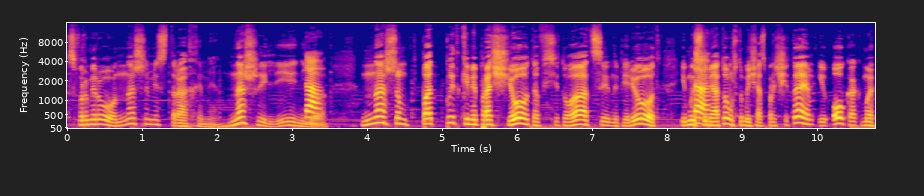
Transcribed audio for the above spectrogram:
сформирован нашими страхами, нашей ленью, Да. нашим попытками просчетов ситуации наперед и мыслями Да. о том, что мы сейчас просчитаем, и о, как мы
